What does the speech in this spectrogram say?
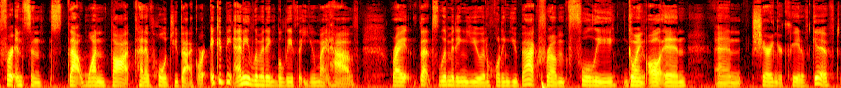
for instance, that one thought kind of holds you back, or it could be any limiting belief that you might have, right? That's limiting you and holding you back from fully going all in and sharing your creative gift.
